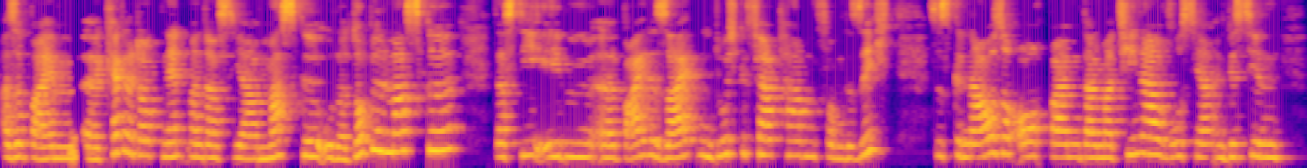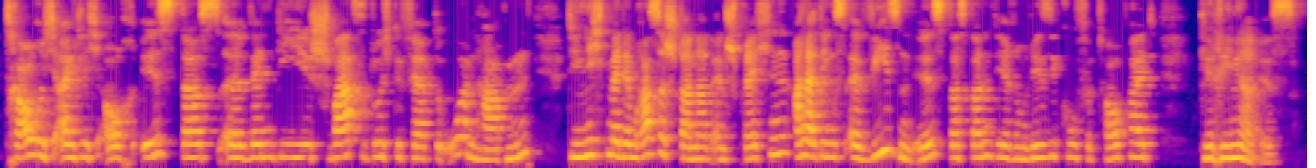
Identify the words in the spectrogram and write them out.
Also beim äh, Kettle Dog nennt man das ja Maske oder Doppelmaske, dass die eben äh, beide Seiten durchgefärbt haben vom Gesicht. Es ist genauso auch beim Dalmatiner, wo es ja ein bisschen traurig eigentlich auch ist, dass äh, wenn die schwarze durchgefärbte Ohren haben, die nicht mehr dem Rassestandard entsprechen, allerdings erwiesen ist, dass dann deren Risiko für Taubheit geringer ist.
